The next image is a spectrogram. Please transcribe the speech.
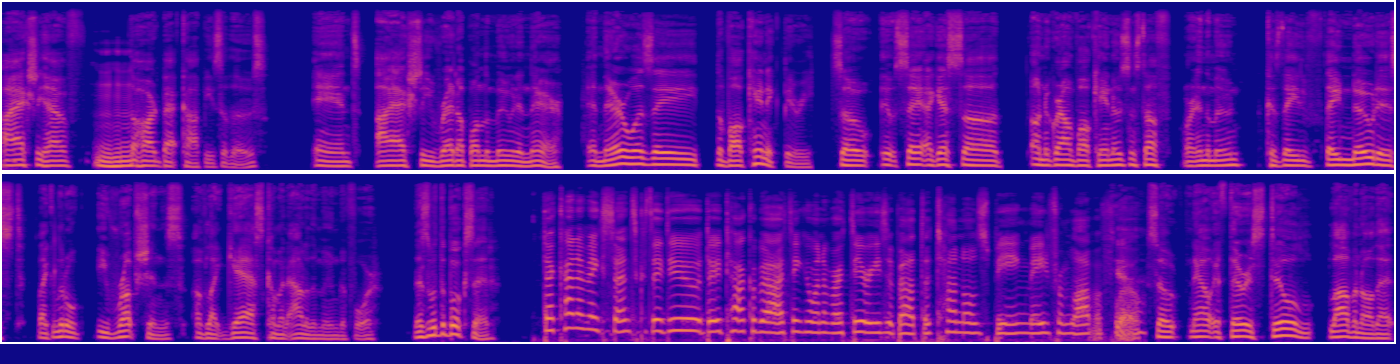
I actually have Mhm. the hardback copies of those. And I actually read up on the moon in there. And there was a the volcanic theory. So it would say I guess uh underground volcanoes and stuff are in the moon because they they noticed like little eruptions of like gas coming out of the moon before. That's what the book said. That kind of makes sense because they do. They talk about, I think, in one of our theories about the tunnels being made from lava flow. Yeah. So now if there is still lava and all that,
